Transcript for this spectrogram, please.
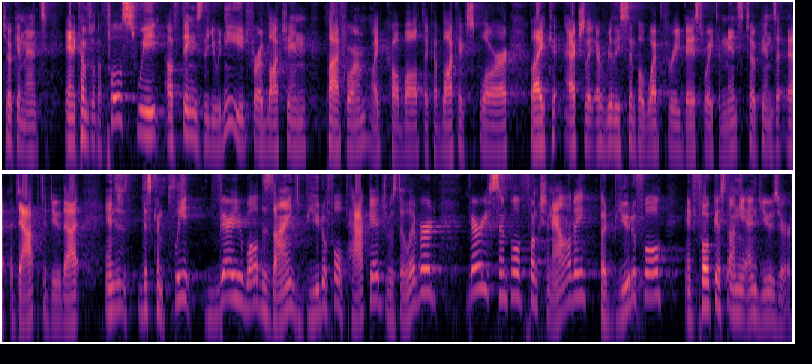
TokenMint, and it comes with a full suite of things that you would need for a blockchain platform, like Cobalt, like a block explorer, like actually a really simple Web3 based way to mint tokens, adapt to do that. And this, this complete, very well designed, beautiful package was delivered. Very simple functionality, but beautiful and focused on the end user.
